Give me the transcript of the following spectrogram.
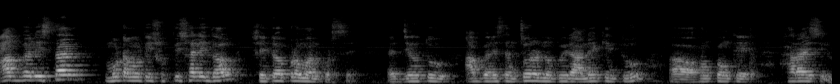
আফগানিস্তান মোটামুটি শক্তিশালী দল সেটাও প্রমাণ করছে। যেহেতু আফগানিস্তান চৌরানব্বই রানে কিন্তু হংকংকে হারাইছিল।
